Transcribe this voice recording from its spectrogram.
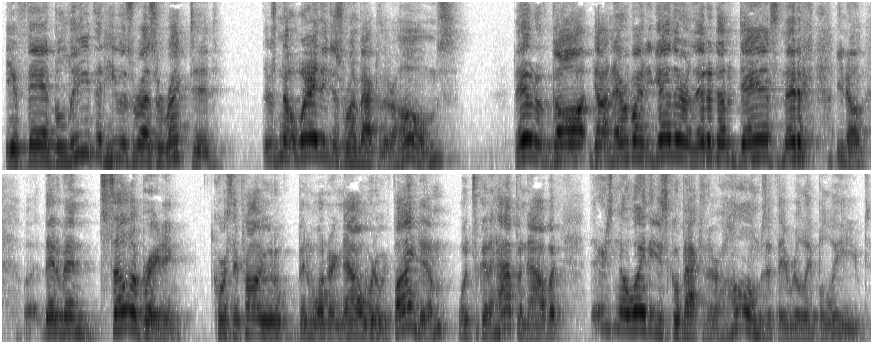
If they had believed that he was resurrected, there's no way they just run back to their homes. They would have got, gotten everybody together and they'd have done a dance and they'd have, you know, they'd have been celebrating. Of course, they probably would have been wondering now, where do we find him? What's going to happen now? But there's no way they just go back to their homes if they really believed.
